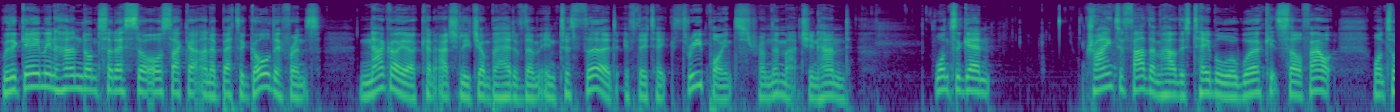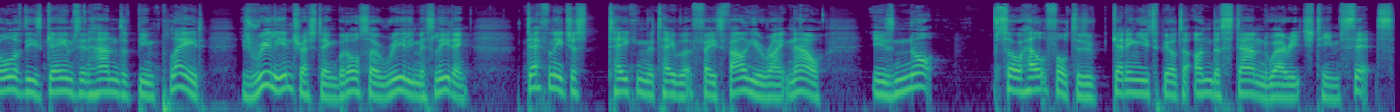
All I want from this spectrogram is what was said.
With a game in hand on Cerezo Osaka and a better goal difference, Nagoya can actually jump ahead of them into third if they take three points from the match in hand. Once again, trying to fathom how this table will work itself out once all of these games in hand have been played is really interesting but also really misleading. Definitely just taking the table at face value right now is not so helpful to getting you to be able to understand where each team sits,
